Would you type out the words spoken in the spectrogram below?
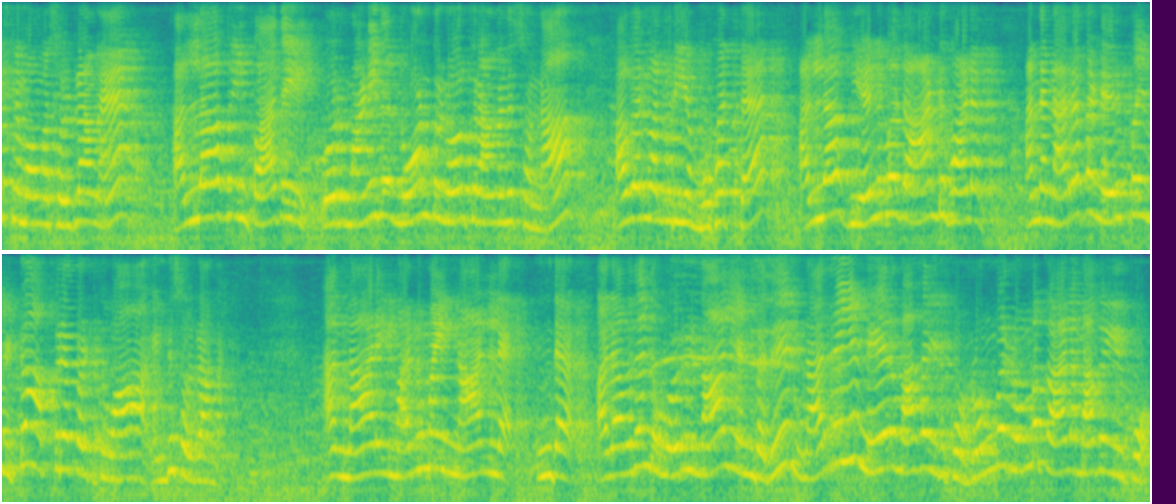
இஸ்லாம் அவங்க சொல்றாங்க. அல்லாஹின் பாதை ஒரு மனிதர் நோன்பு நோக்குறாங்கன்னு சொன்னா அவர்களுடைய முகத்தை அல்லாஹ் எழுபது ஆண்டு காலம் அந்த நரக நெருப்பை விட்டு அப்புறப்படுத்துவான் என்று சொல்றாங்க. அந்த நாளை மறுமை நாளில் இந்த அதாவது அந்த ஒரு நாள் என்பது நிறைய நேரமாக இருக்கும். ரொம்ப ரொம்ப காலமாக இருக்கும்.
